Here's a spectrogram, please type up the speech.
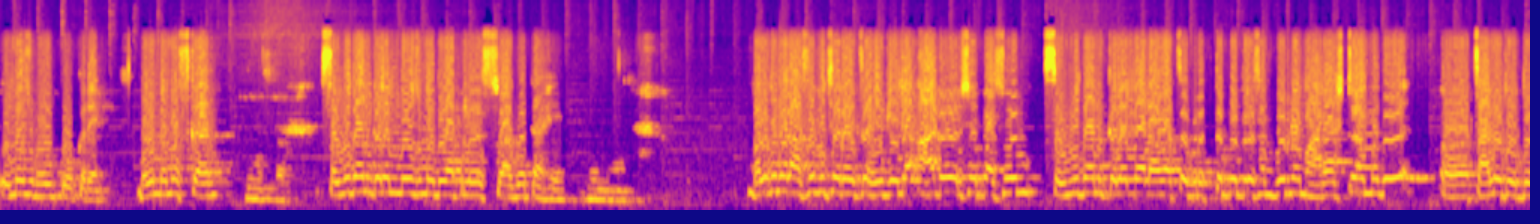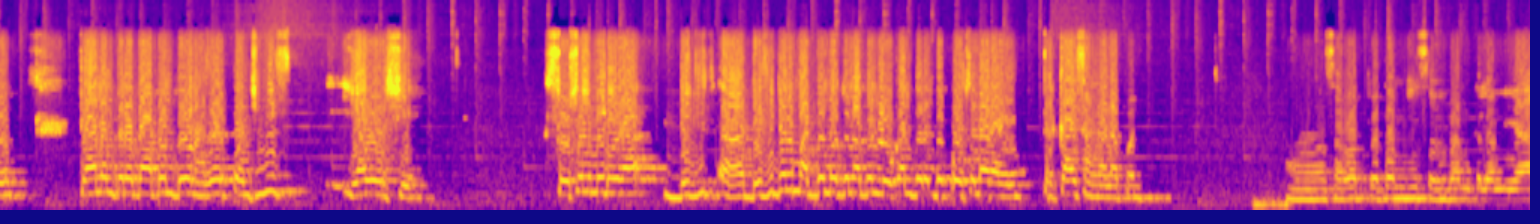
उमेश भाऊ कोकरे. भाऊ नमस्कार. नमस्कार. संविधान कलम न्यूजमध्ये आपलं स्वागत आहे. मला तुम्हाला असं विचारायचं आहे गेल्या आठ वर्षापासून संविधान कल्याण नावाचं वृत्तपत्र संपूर्ण महाराष्ट्रामध्ये चालत होतं. त्यानंतर आता आपण दोन हजार पंचवीस या वर्षी सोशल मीडिया डिजि डिजिटल माध्यमातून आपण लोकांपर्यंत पोहोचणार आहे. तर काय सांगाल आपण? सर्वात प्रथम मी संविधान कलम या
